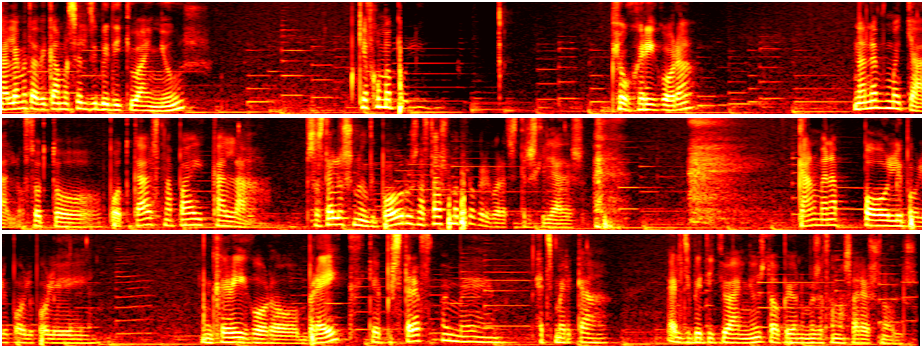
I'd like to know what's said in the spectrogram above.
να λέμε τα δικά μας LGBTQI news και εύχομαι πολύ πιο γρήγορα να ανέβουμε κι άλλο. Αυτό το podcast να πάει καλά. Σας θέλω συνοδοιπόρους να φτάσουμε πιο γρήγορα τις 3.000. Κάνουμε ένα πολύ πολύ πολύ πολύ γρήγορο break και επιστρέφουμε με έτσι μερικά LGBTQI news τα οποία νομίζω θα μας αρέσουν όλους.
